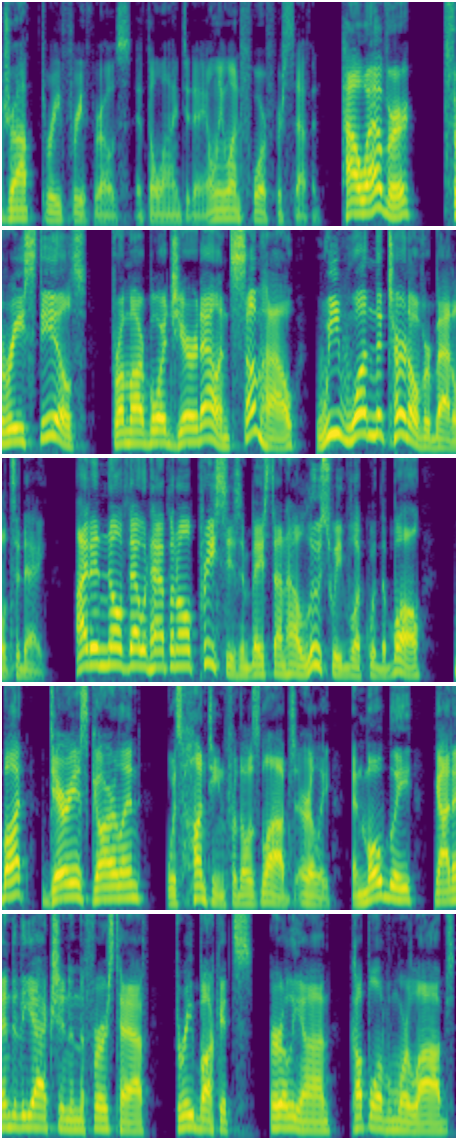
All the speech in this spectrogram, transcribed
drop three free throws at the line today, only won four for seven. However, three steals from our boy Jarrett Allen. Somehow, we won the turnover battle today. I didn't know if that would happen all preseason based on how loose we've looked with the ball, but Darius Garland was hunting for those lobs early, and Mobley got into the action in the first half, three buckets early on, couple of them were lobs,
